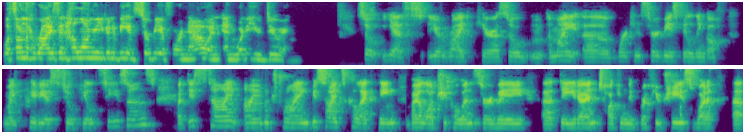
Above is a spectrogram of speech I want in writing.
what's on the horizon, how long are you going to be in Serbia for now, and, and what are you doing? So yes, you're right, Kira. So my uh, work in Serbia is building off my previous two field seasons, but this time I'm trying, besides collecting biological and survey uh, data and talking with refugees, what uh,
